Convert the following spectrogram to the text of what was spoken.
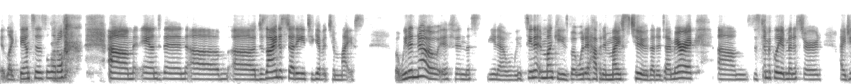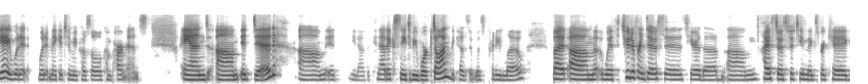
it like dances a little, um, and then um, uh, designed a study to give it to mice. But we didn't know if in this, you know, we had seen it in monkeys, but would it happen in mice too? That a dimeric, um, systemically administered IgA would it would it make it to mucosal compartments? And um, it did. Um, it, you know, the kinetics need to be worked on because it was pretty low. But um, with two different doses here, the um, highest dose 15 mg per kg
